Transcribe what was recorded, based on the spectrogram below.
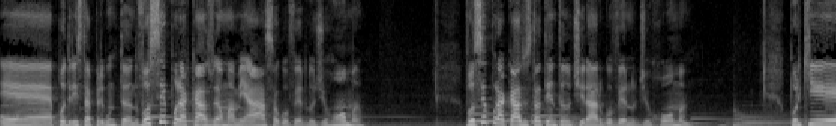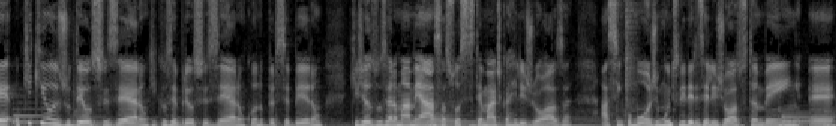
é, poderia estar perguntando: Você por acaso é uma ameaça ao governo de Roma? Você por acaso está tentando tirar o governo de Roma? Porque o que, que os judeus fizeram, o que, que os hebreus fizeram quando perceberam que Jesus era uma ameaça à sua sistemática religiosa, assim como hoje muitos líderes religiosos também é,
